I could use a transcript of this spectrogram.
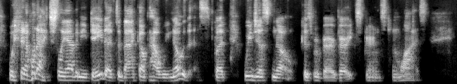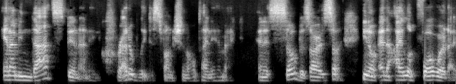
We don't actually have any data to back up how we know this, but we just know because we're very, very experienced and wise. And I mean, that's been an incredibly dysfunctional dynamic and it's so bizarre. so you know, and I look forward. I,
